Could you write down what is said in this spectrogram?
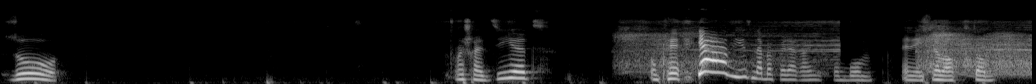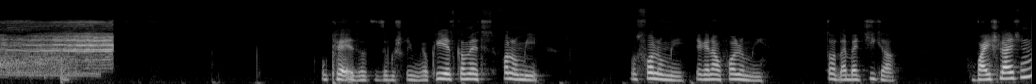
So. Was schreibt sie jetzt? Okay. Ja, sie ist aber wieder reingesprungen. Bumm. Äh, nee, ich bin aber auch gestorben. Okay, jetzt hat sie so geschrieben. Okay, jetzt komm mit. Follow me. Muss follow me. Ja, genau, follow me. Dort, bei Chica. Vorbeischleichen.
